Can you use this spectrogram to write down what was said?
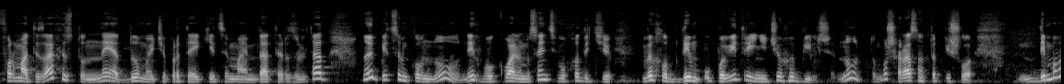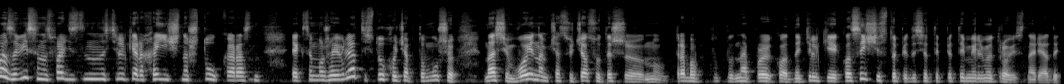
формати захисту, не думаючи про те, який це має дати результат. Ну і підсумком, ну в них в буквальному сенсі виходить вихлоп дим у повітрі і нічого більше. Ну тому що раз на то пішло. Димова завіса насправді це не настільки архаїчна штука, раз як це може являтись, то хоча б тому, що нашим воїнам час від часу теж ну треба, наприклад, не тільки класичні 155 мм снаряди,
